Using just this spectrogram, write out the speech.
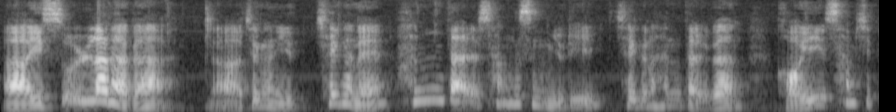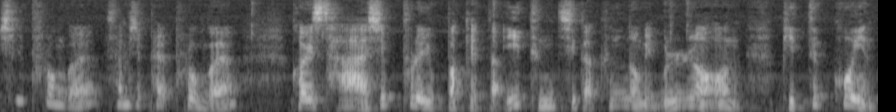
아, 이 솔라나가 아, 최근, 최근에 한 달 상승률이 최근 한 달간 거의 37%인가요? 38%인가요? 거의 40%에 육박했다. 이 등치가 큰 놈이 물론 비트코인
